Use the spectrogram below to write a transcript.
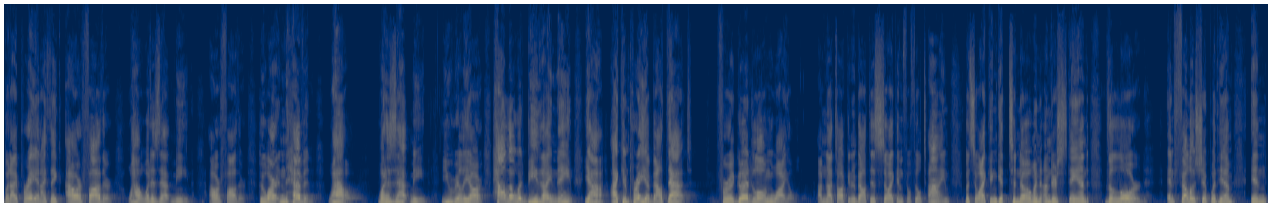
but I pray and I think, Our Father. Wow, what does that mean? Our Father, who art in heaven. Wow, what does that mean? You really are. Hallowed be thy name. Yeah, I can pray about that for a good long while. I'm not talking about this so I can fulfill time, but so I can get to know and understand the Lord and fellowship with Him in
